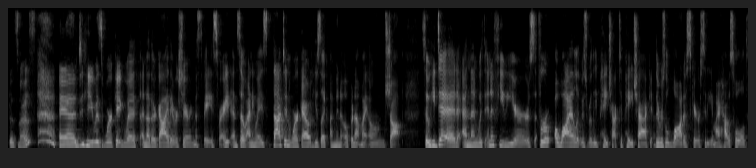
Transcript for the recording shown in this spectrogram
business and he was working with another guy they were sharing the space right and so anyways that didn't work out he's like i'm going to open up my own shop so he did. And then within a few years, for a while, it was really paycheck to paycheck. There was a lot of scarcity in my household.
